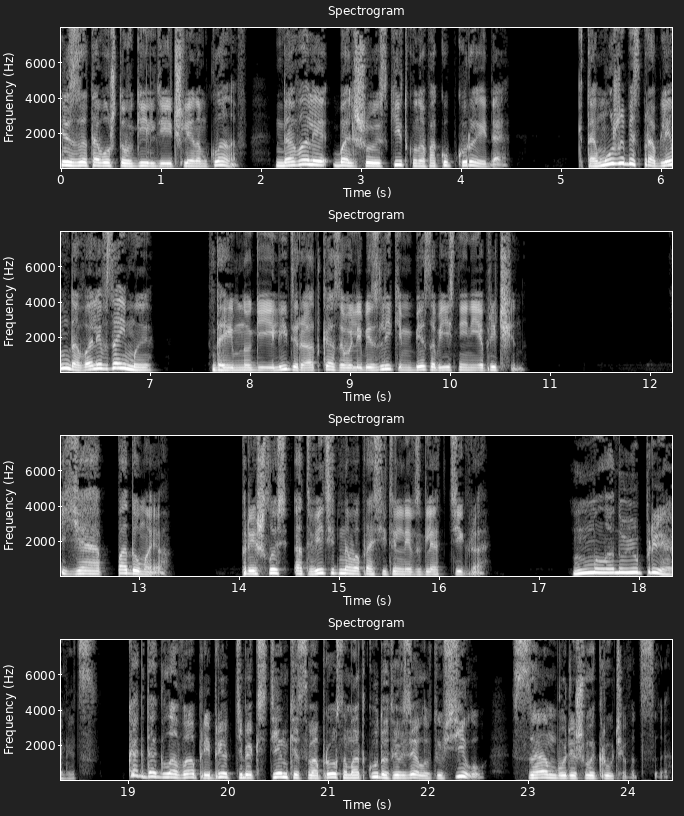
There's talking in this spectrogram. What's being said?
из-за того, что в гильдии членам кланов давали большую скидку на покупку рейда, к тому же без проблем давали взаймы. Да и многие лидеры отказывали безликим без объяснения причин. «Я подумаю». Пришлось ответить на вопросительный взгляд тигра. «Молодой упрямец. Когда глава припрет тебя к стенке с вопросом, откуда ты взял эту силу, сам будешь выкручиваться».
